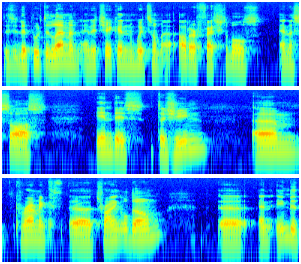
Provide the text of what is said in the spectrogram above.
this they put the lemon and the chicken with some uh, other vegetables and a sauce in this tagine um, ceramic uh, triangle dome. Uh, and in the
